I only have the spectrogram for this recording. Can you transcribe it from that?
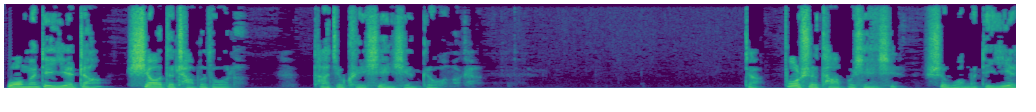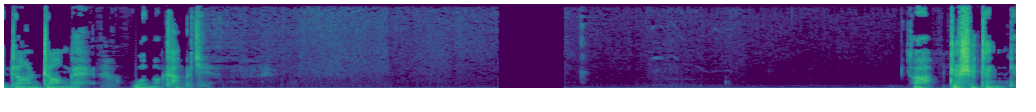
我们的业障消的差不多了，他就可以现行给我们看。这不是他不现行，是我们的业障障碍，我们看不见。啊，这是真的。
